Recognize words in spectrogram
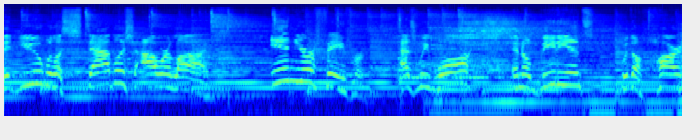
that you will establish our lives in your favor as we walk in obedience with a heart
